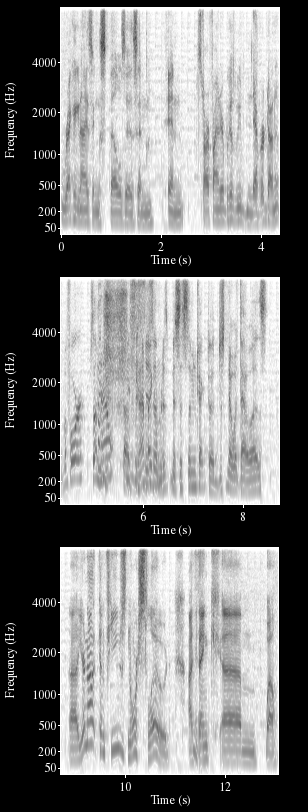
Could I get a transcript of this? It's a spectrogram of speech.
recognizing spells is in in Starfinder because we've never done it before. Somehow, Um, can I make a Mysticism. check to just know what that was? Uh, you're not confused nor slowed. I Hmm. think, um, well,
